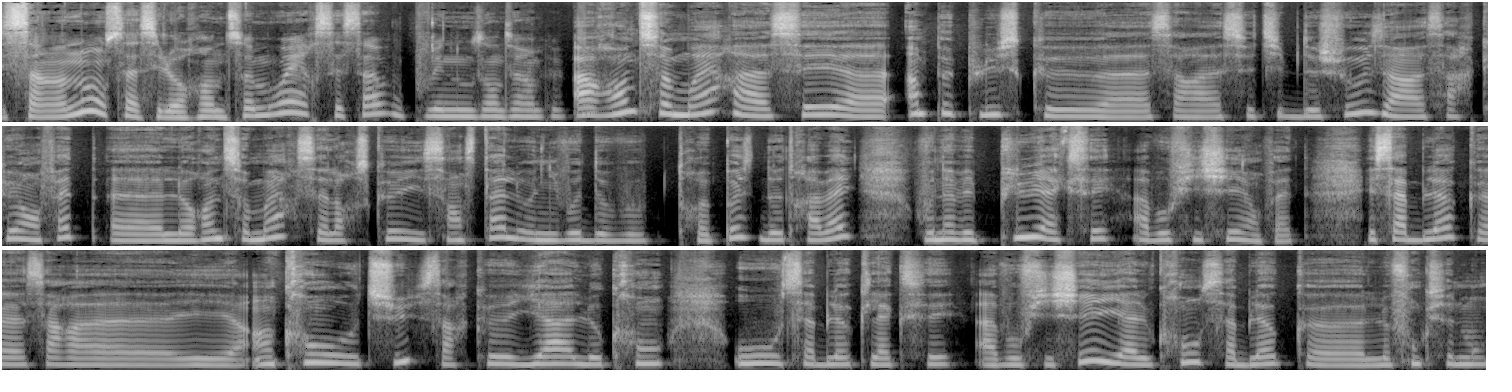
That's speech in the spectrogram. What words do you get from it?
ça a un nom, ça, c'est le ransomware, c'est ça? Vous pouvez nous en dire un peu plus? Ah, Ransomware, euh, c'est euh, un peu plus que euh, ça, ce type de choses. C'est-à-dire que, en fait, le ransomware, c'est lorsqu'il s'installe au niveau de votre poste de travail, vous n'avez plus accès à vos fichiers, en fait. Et ça bloque ça, un cran au-dessus, c'est-à-dire qu'il y a le cran où ça bloque l'accès à vos fichiers, il y a le cran où ça bloque le fonctionnement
